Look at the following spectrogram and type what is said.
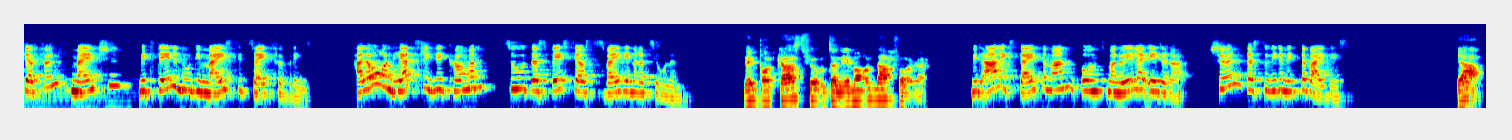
Der fünf Menschen, mit denen du die meiste Zeit verbringst. Hallo und herzlich willkommen zu Das Beste aus zwei Generationen. Dem Podcast für Unternehmer und Nachfolger. Mit Alex Deitermann und Manuela Ederer. Schön, dass du wieder mit dabei bist. Ja,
